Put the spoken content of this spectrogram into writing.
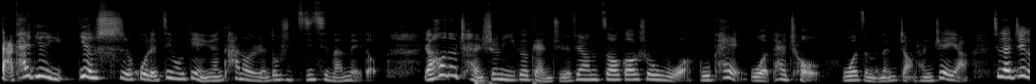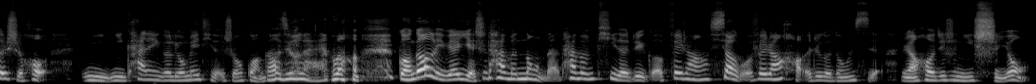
打开电影电视或者进入电影院看到的人都是极其完美的，然后呢，产生了一个感觉非常的糟糕，说我不配，我太丑，我怎么能长成这样？就在这个时候，你你看那个流媒体的时候，广告就来了，广告里边也是他们弄的，他们 P 的这个非常效果非常好的这个东西，然后就是你使用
